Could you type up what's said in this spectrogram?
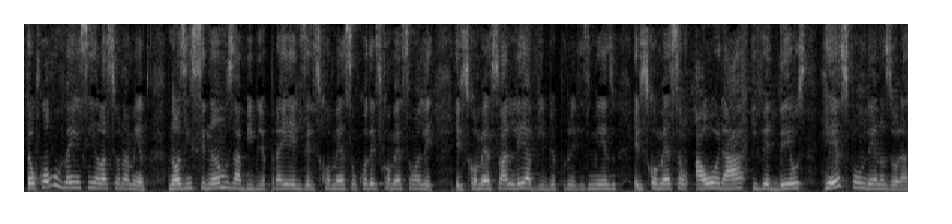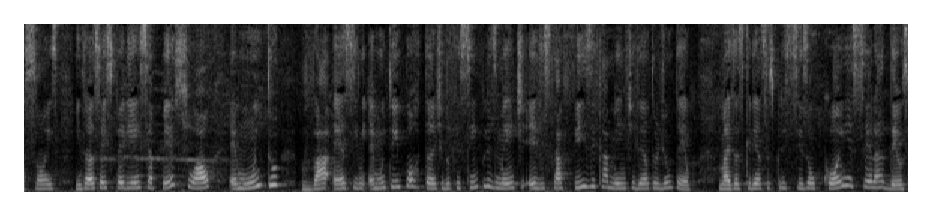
Então, como vem esse relacionamento? Nós ensinamos a Bíblia para eles, eles começam, quando eles começam a ler, eles começam a ler a Bíblia por eles mesmos, eles começam a orar e ver Deus respondendo as orações. Então, essa experiência pessoal é muito é, assim, é muito importante do que simplesmente ele estar fisicamente dentro de um templo. Mas as crianças precisam conhecer a Deus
